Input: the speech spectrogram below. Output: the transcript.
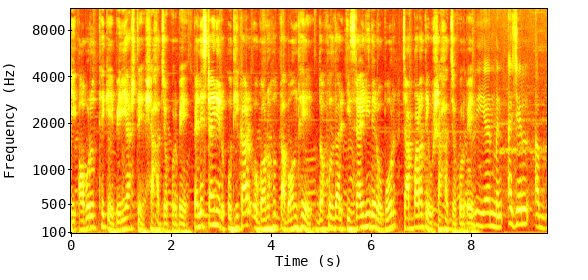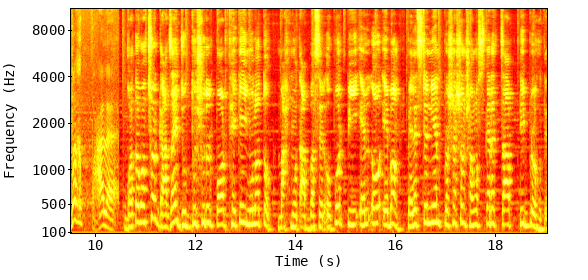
এই অবরোধ থেকে বেরিয়ে আসতে সাহায্য করবে। প্যালেস্টাইনের অধিকার ও গণহত্যা বন্ধে দখলদার ইসরায়েলিদের ওপর চাপ বাড়াতেও সাহায্য করবে। গত বছর গাজায় যুদ্ধ শুরুর পর থেকেই মূলত মাহমুদ আব্বাসের ওপর পিএলও এবং প্যালেস্টাইনিয়ান প্রশাসন সংস্কারের চাপ তীব্র হতে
